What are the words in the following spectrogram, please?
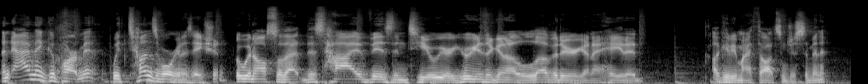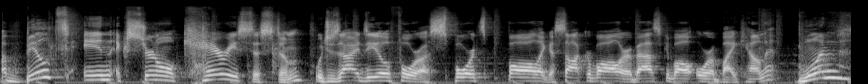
an admin compartment with tons of organization. Oh, and also that this high vis interior, you're either gonna love it or you're gonna hate it. I'll give you my thoughts in just a minute. A built-in external carry system, which is ideal for a sports ball, like a soccer ball or a basketball or a bike helmet. One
